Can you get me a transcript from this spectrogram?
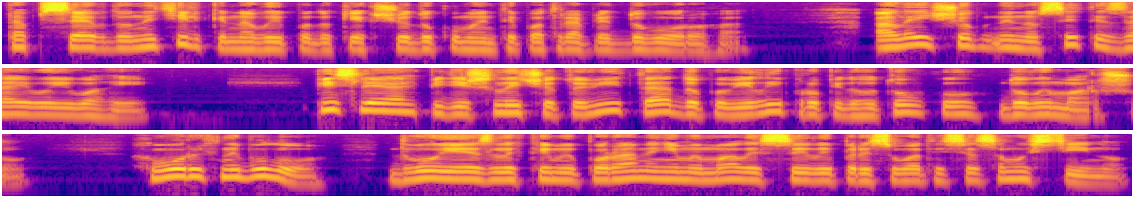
та псевдо не тільки на випадок, якщо документи потраплять до ворога, але й щоб не носити зайвої ваги. Після підійшли чотові та доповіли про підготовку до вимаршу. Хворих не було, двоє з легкими пораненнями мали сили пересуватися самостійно.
